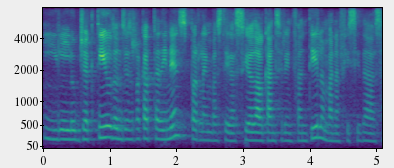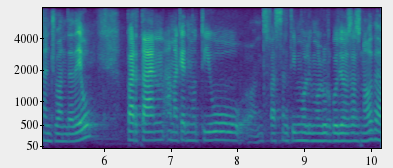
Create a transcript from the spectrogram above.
I l'objectiu doncs, és recaptar diners per la investigació del càncer infantil en benefici de Sant Joan de Déu. Per tant, amb aquest motiu ens fa sentir molt i molt orgulloses no? de,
